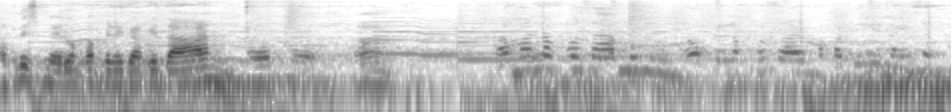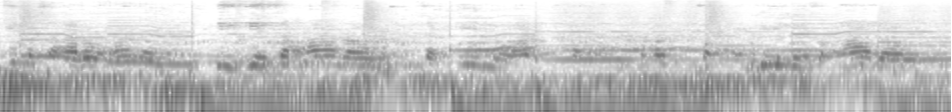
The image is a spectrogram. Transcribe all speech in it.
At least meron kang pinagkakitaan. Opo. Ha? Tama na po sa amin. Okay lang po sa amin. Makabili ng isang kilo sa araw-araw. Isang araw, isang kilo. At isang, isang kilo, isang araw.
